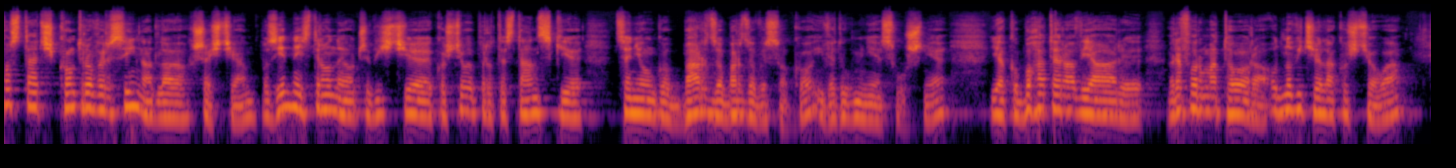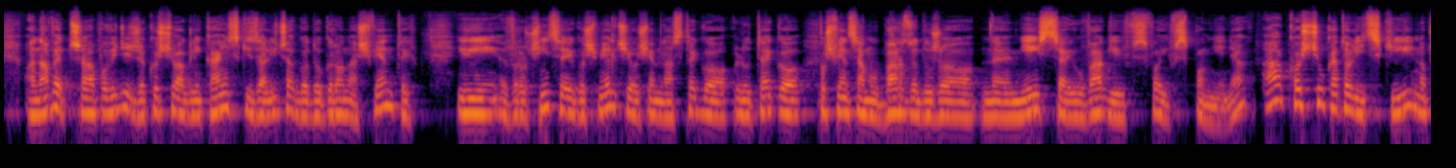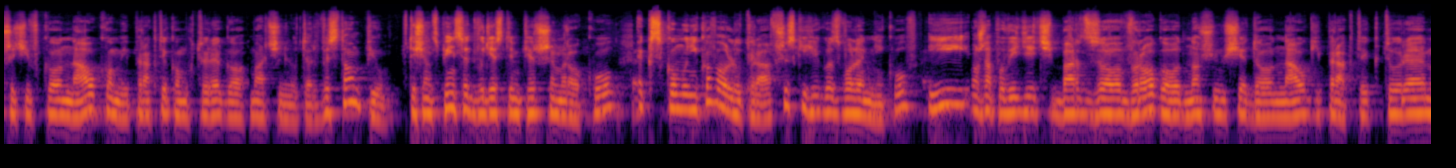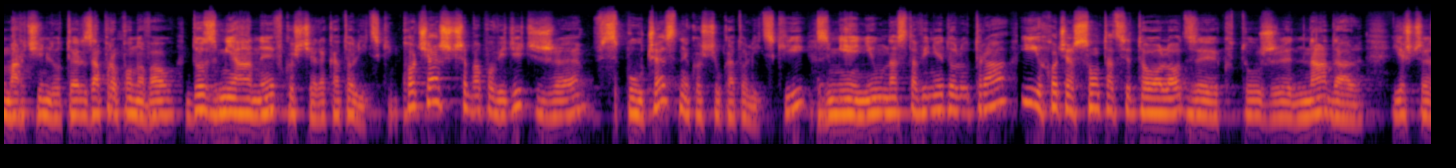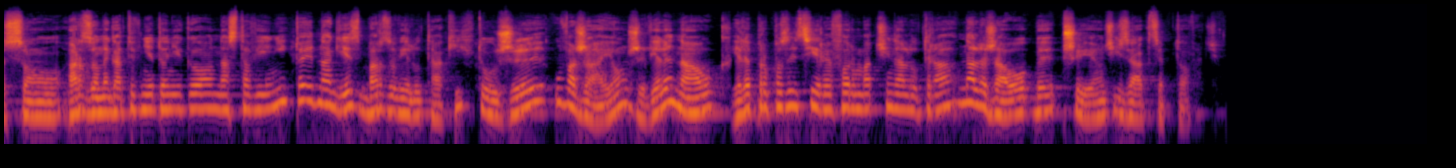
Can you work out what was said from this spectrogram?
postać kontrowersyjna dla chrześcijan, bo z jednej strony oczywiście kościoły protestanckie cenią go bardzo, bardzo wysoko i według mnie słusznie, jako bohatera wiary, reformatora, odnowiciela kościoła, a nawet trzeba powiedzieć, że kościół anglikański zalicza go do grona świętych i w rocznicę jego śmierci 18 lutego poświęca mu bardzo dużo e, miejsca i uwagi w swoich wspomnieniach, a kościół katolicki, no przeciwko naukom i praktykom, którego Marcin Luther wystąpił, w 1521 roku ekskomunikował Lutra, wszystkich jego zwolenników i można powiedzieć bardzo wrogo odnosił się do nauk i praktyk, które Marcin Luther zaproponował do zmiany w kościele katolickim. Chociaż trzeba powiedzieć, że współczesny kościół katolicki zmienił nastawienie do Lutra i chociaż są tacy teolodzy, którzy nadal jeszcze są bardzo negatywnie do niego nastawieni, to jednak jest bardzo wielu takich, którzy uważają, że wiele nauk, wiele propozycji reform Marcina Lutra należałoby przyjąć i zaakceptować.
